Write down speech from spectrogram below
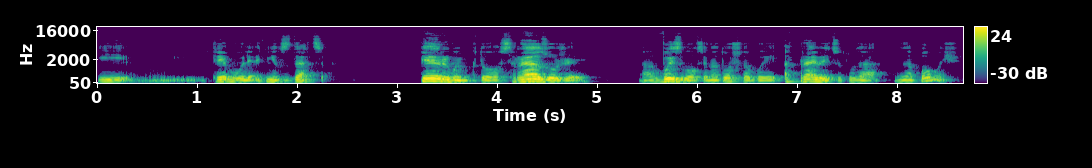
и требовали от них сдаться. Первым, кто сразу же вызвался на то, чтобы отправиться туда на помощь,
